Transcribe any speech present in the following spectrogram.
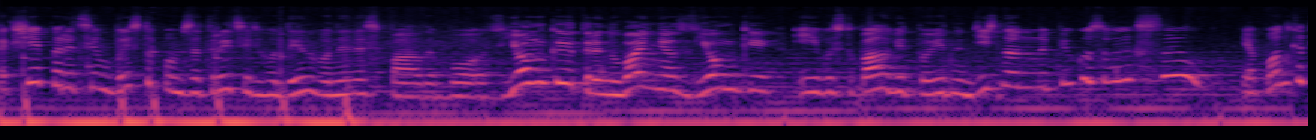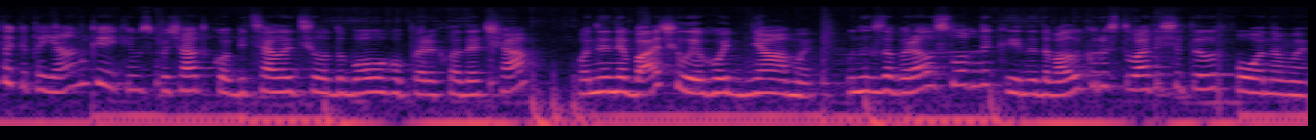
Так ще й перед цим виступом за 30 годин вони не спали, бо зйомки, тренування, зйомки. І виступали відповідно дійсно на піку своїх сил. Японки та китаянки, яким спочатку обіцяли цілодобового перекладача, вони не бачили його днями. У них забирали словники, не давали користуватися телефонами.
